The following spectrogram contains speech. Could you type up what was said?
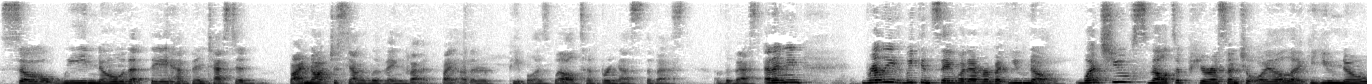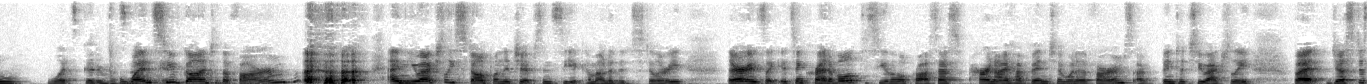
So we know that they have been tested by not just Young Living but by other people as well to bring us the best of the best. And I mean, really we can say whatever, but you know, once you've smelt a pure essential oil, like you know what's good and what's not Once good. you've gone to the farm and you actually stomp on the chips and see it come out of the distillery, there is like it's incredible to see the whole process. Her and I have been to one of the farms. I've been to two actually, but just to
